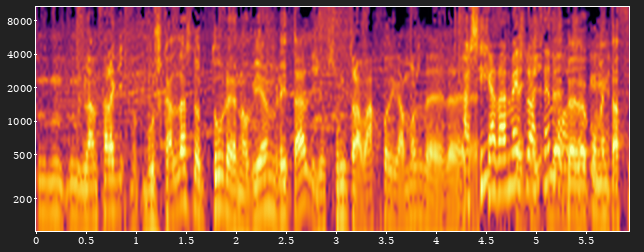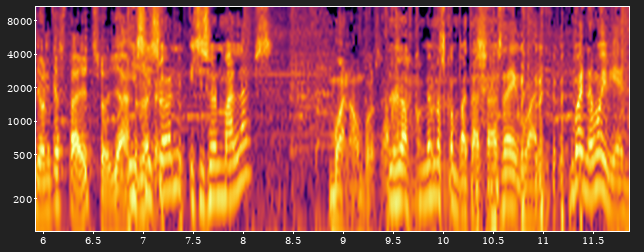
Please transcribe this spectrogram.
mm, lanzar aquí, buscadlas de octubre, de noviembre y tal. Y es un trabajo, digamos, de, de- ¿Ah, sí? Cada mes de- lo de- hacemos, De, ¿o qué? documentación que está hecho ya. ¿Y si son, ¿y si son malas? Bueno, pues... Nos las comemos con patatas, da igual. Bueno, muy bien.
